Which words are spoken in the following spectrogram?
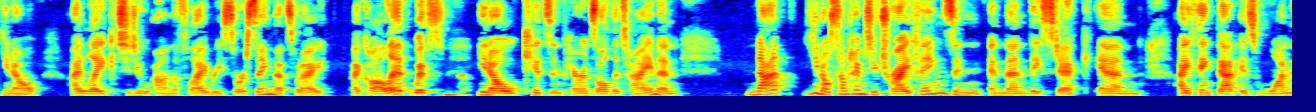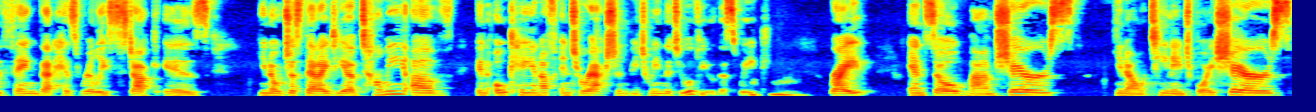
you know, I like to do on the fly resourcing. That's what I I call it with, you know, kids and parents all the time and not, you know, sometimes you try things and and then they stick and I think that is one thing that has really stuck is, you know, just that idea of tell me of an okay enough interaction between the two of you this week. Mm-hmm. Right? And so mom shares, you know, teenage boy shares.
